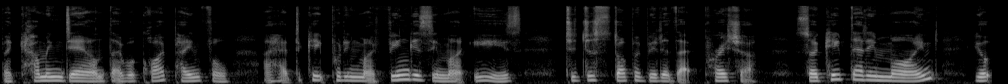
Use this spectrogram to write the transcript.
But coming down, they were quite painful. I had to keep putting my fingers in my ears to just stop a bit of that pressure. So keep that in mind. Your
